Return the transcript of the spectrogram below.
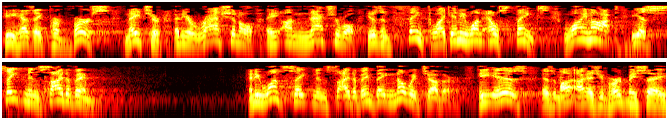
He has a perverse nature, an irrational, an unnatural. He doesn't think like anyone else thinks. Why not? He has Satan inside of him. And he wants Satan inside of him. They know each other. He is, as, my, as you've heard me say,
